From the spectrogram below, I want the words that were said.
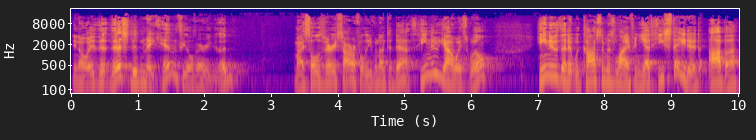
You know, this didn't make him feel very good. My soul is very sorrowful, even unto death. He knew Yahweh's will. He knew that it would cost him his life, and yet he stated, Abba,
